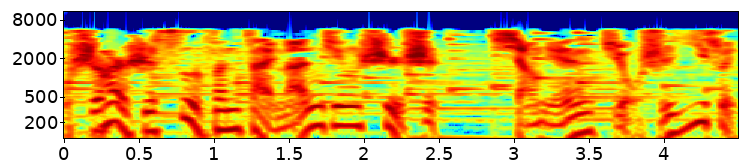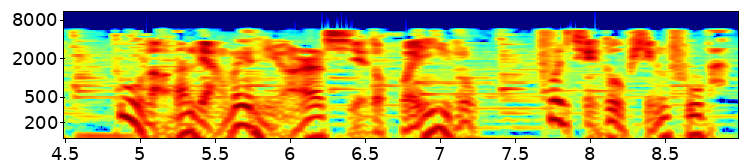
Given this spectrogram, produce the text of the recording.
五时二十四分在南京逝世，享年九十一岁。杜老的两位女儿写的回忆录，父亲杜平出版。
